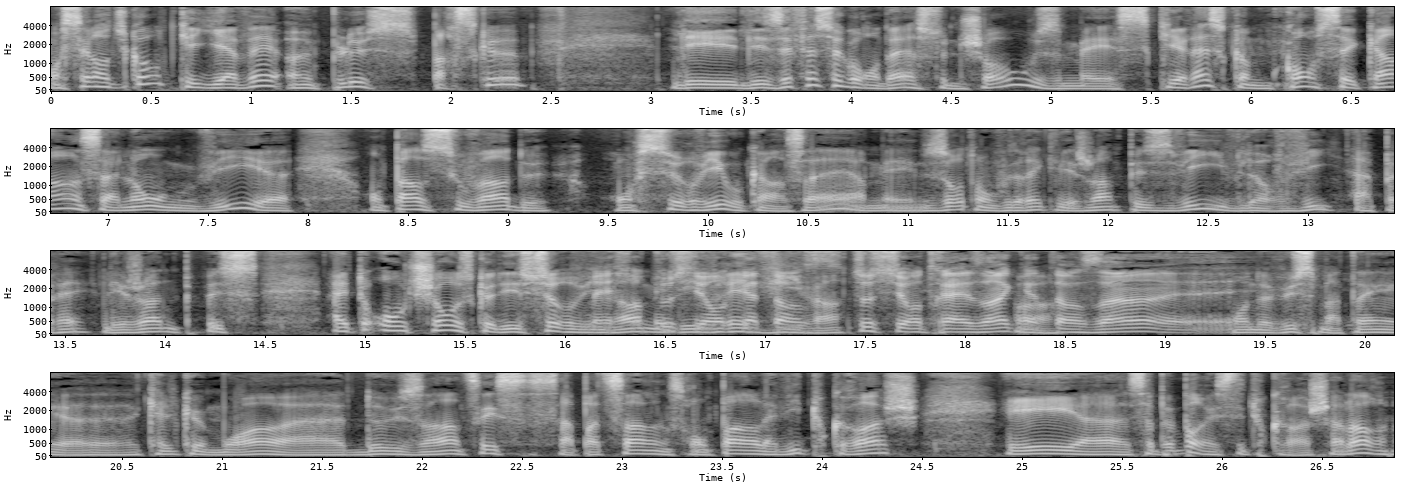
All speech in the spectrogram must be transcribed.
on s'est rendu compte qu'il y avait un plus parce que les, effets secondaires, c'est une chose, mais ce qui reste comme conséquence à longue vie, euh, on parle souvent de on survit au cancer, mais nous autres, on voudrait que les gens puissent vivre leur vie après. Les jeunes puissent être autre chose que des Mais survivants, mais, surtout des vrais 14, vivants. surtout s'ils ont 13 ans, 14 ans. euh, On a vu ce matin euh, quelques mois à deux ans, tu sais, ça n'a pas de sens. On part la vie tout croche et euh, ça peut pas rester tout croche. Alors,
